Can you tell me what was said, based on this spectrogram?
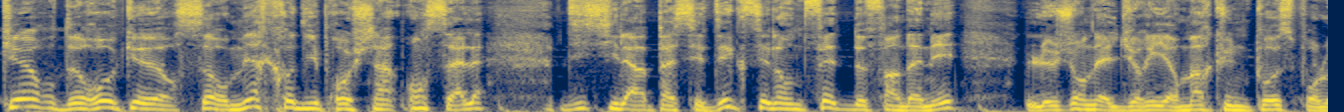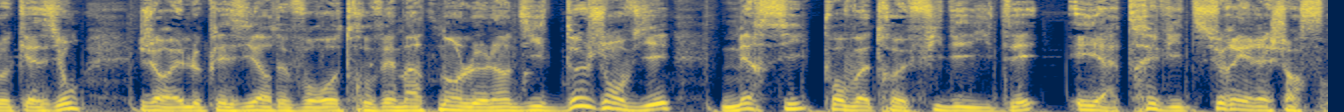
Cœur de rocker sort mercredi prochain en salle. D'ici là, passez d'excellentes fêtes de fin d'année. Le journal du rire marque une pause pour l'occasion. J'aurai le plaisir de vous retrouver maintenant le lundi 2 janvier. Merci pour votre fidélité et à très vite sur Rire et Chanson.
